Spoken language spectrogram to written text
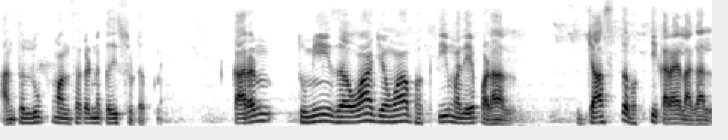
आणि तो लूप माणसाकडनं कधीच सुटत नाही. कारण तुम्ही जेव्हा जेव्हा भक्तीमध्ये पडाल जास्त भक्ती करायला लागाल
